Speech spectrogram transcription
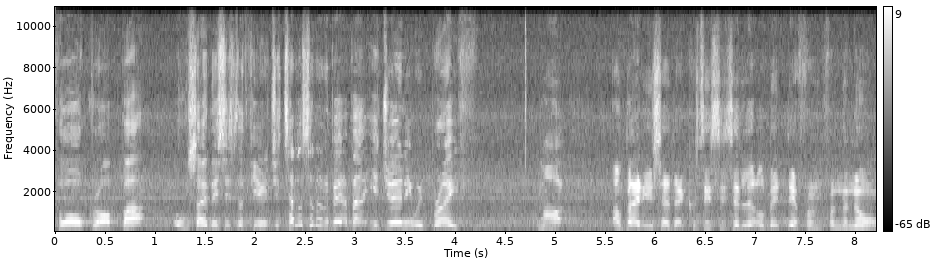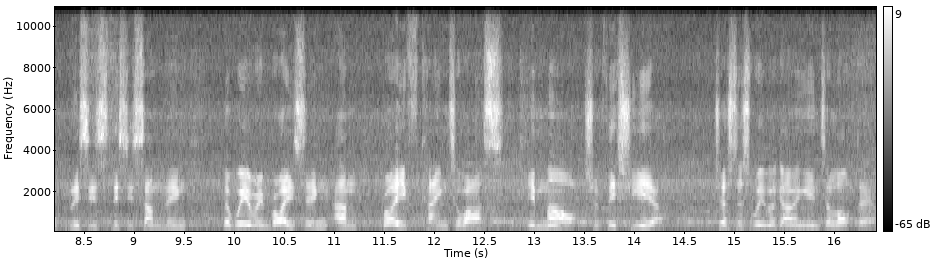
for Grob, but also this is the future. Tell us a little bit about your journey with Brave. Mark, I'm glad you said that because this is a little bit different from the norm. This is, this is something that we're embracing. Um, Brave came to us in March of this year just as we were going into lockdown.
